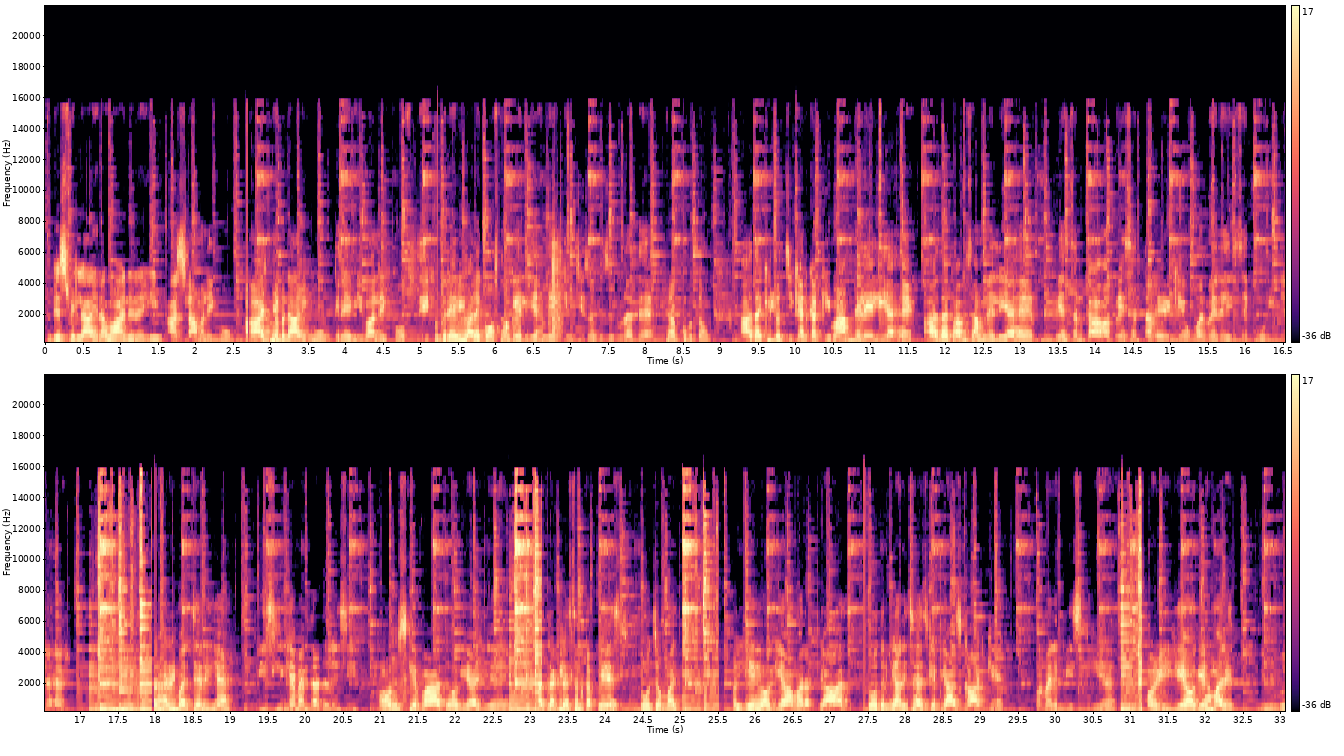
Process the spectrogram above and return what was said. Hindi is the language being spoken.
बिस्मिल्लाहिर्रहमानिर्रहीम। अस्सलाम वालेकुम आज मैं बना रही हूँ ग्रेवी वाले कोफ्ते। ग्रेवी वाले कोफ्तों के लिए हमें किन चीज़ों की ज़रूरत है? मैं आपको बताऊँ। आधा किलो चिकन का कीमा हमने ले लिया है। आधा कप हमने लिया है बेसन का और बेसन तवे के ऊपर मैंने इसे भून लिया है। हरी मिर्चें ली है। पीस ली है मैंने दर्द सी। और उसके बाद हो गया ये अदरक लहसुन का पेस्ट, दो चम्मच। और ये हो गया हमारा प्याज। दो दरमियानी साइज़ के प्याज काट के और मैंने पीस लिए हैं। और ये हो गया हमारी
